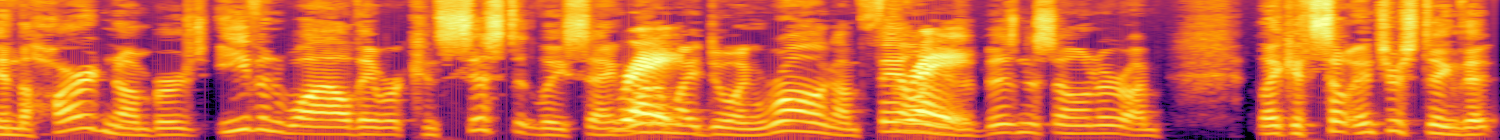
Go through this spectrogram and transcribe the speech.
in the hard numbers, even while they were consistently saying, right. what am I doing wrong? I'm failing right. as a business owner. I'm like, it's so interesting that,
